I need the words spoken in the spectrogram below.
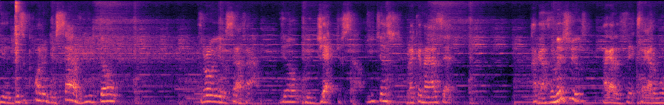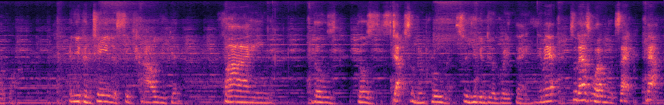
you're disappointed yourself, you don't throw yourself out. You don't reject yourself. You just recognize that I got some issues I got to fix. I got to work on. And you continue to seek how you can find those those steps of improvement so you can do a great thing. Amen. So that's what I'm going to say. Now,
